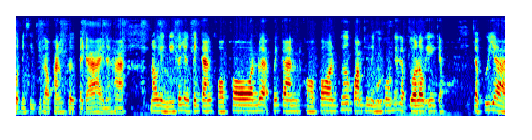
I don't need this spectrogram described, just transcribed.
ษในสิ่งที่เราพังเผลอไปได้นะคะ นอกอย่างนี้ก็ยังเป็นการขอพรด้วย เป็นการขอพรเพิ่มความสิริมงคลให้กับตัวเราเองจากจากผู้ใหญ่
